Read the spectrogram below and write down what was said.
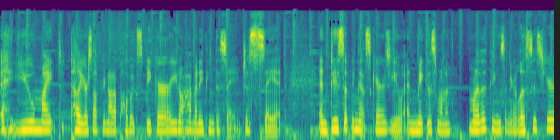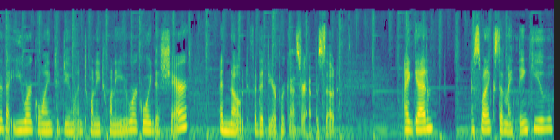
you might tell yourself you're not a public speaker you don't have anything to say, just say it and do something that scares you and make this one of one of the things on your list this year that you are going to do in 2020. You are going to share a note for the Dear Progressor episode. Again, I just want to extend my thank you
